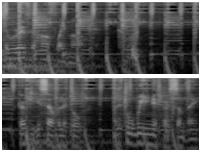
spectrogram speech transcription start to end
So we're over the halfway mark. Go get yourself a little a little wee nip of something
